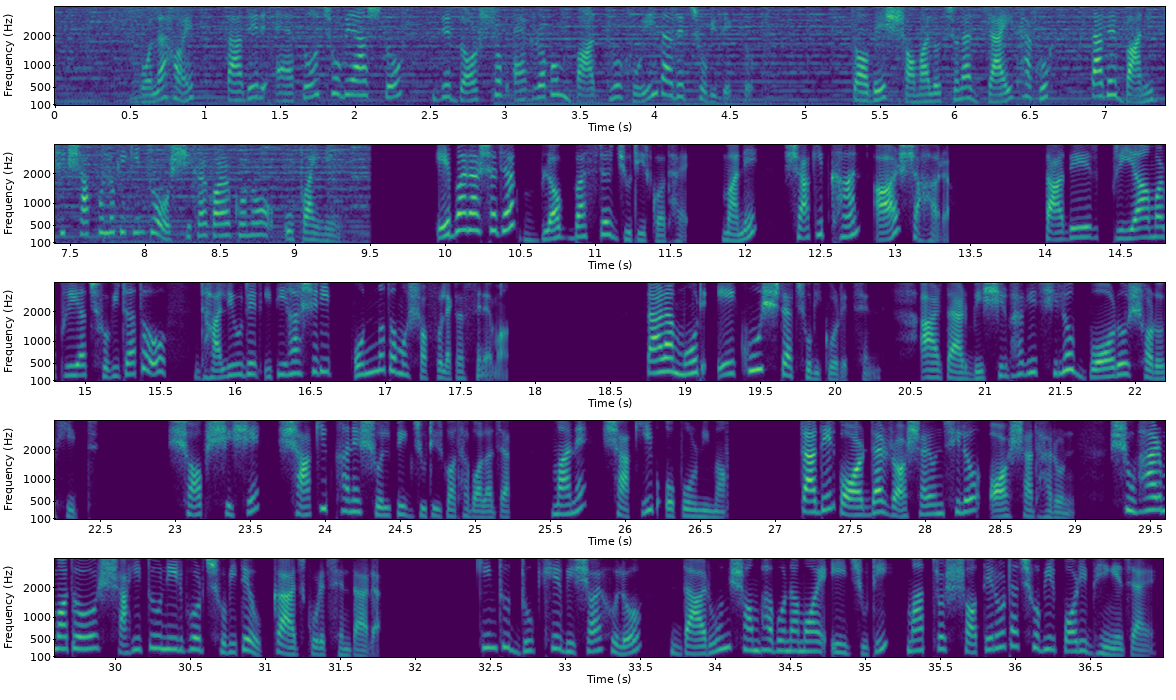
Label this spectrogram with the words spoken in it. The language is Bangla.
বলা হয়, তাদের এত ছবি আসতো যে দর্শক একরকম বাধ্য হয়েই তাদের ছবি দেখত। তবে সমালোচনা যাই থাকুক, তাদের বাণিজ্যিক সাফল্যকে কিন্তু অস্বীকার করার কোনো উপায় নেই। এবার আসা যাক ব্লকবাস্টার জুটির কথায় মানে শাকিব খান আর সাহারা। তাদের প্রিয়া আমার প্রিয়া ছবিটা তো ঢালিউডের ইতিহাসেরই অন্যতম সফল একটা সিনেমা। তারা মোট একুশটা ছবি করেছেন, আর তার বেশিরভাগই ছিল বড় সরহিট সব শেষে শাকিব খানের শৈল্পিক জুটির কথা বলা যাক মানে শাকিব ও পূর্ণিমা। তাদের পর্দার রসায়ন ছিল অসাধারণ, সুভার মতো সাহিত্য নির্ভর ছবিতেও কাজ করেছেন তারা। কিন্তু দুঃখের বিষয় হল, দারুণ সম্ভাবনাময় এই জুটি মাত্র সতেরোটা ছবির পরই ভেঙে যায়।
